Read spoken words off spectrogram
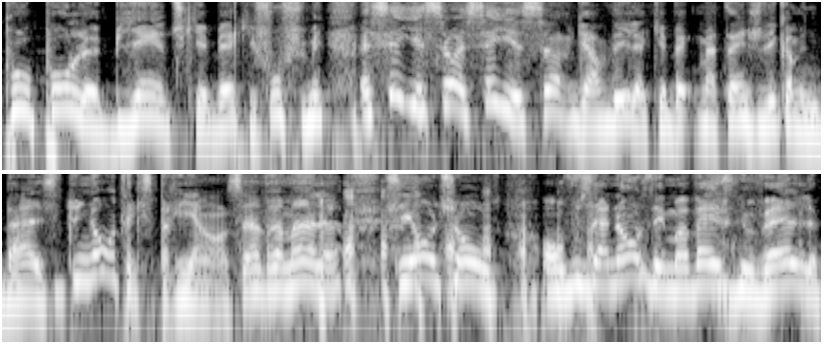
pour, pour le bien du Québec, il faut fumer. Essayez ça, essayez ça. Regardez le Québec matin, je l'ai comme une balle. C'est une autre expérience. Hein, vraiment, là. C'est autre chose. On vous annonce des mauvaises nouvelles.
